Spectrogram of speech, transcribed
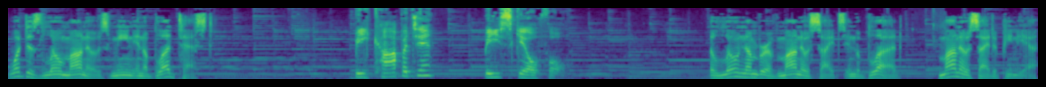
What does low monos mean in a blood test? Be competent, be skillful. A low number of monocytes in the blood, monocytopenia,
